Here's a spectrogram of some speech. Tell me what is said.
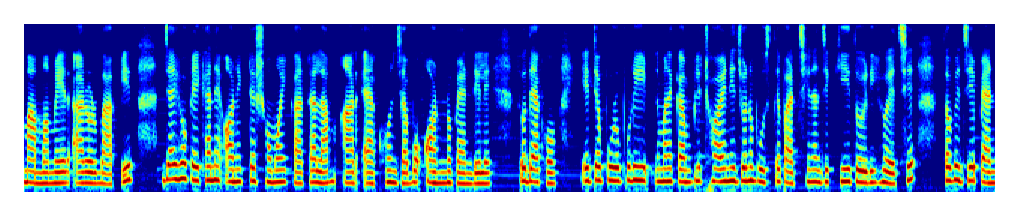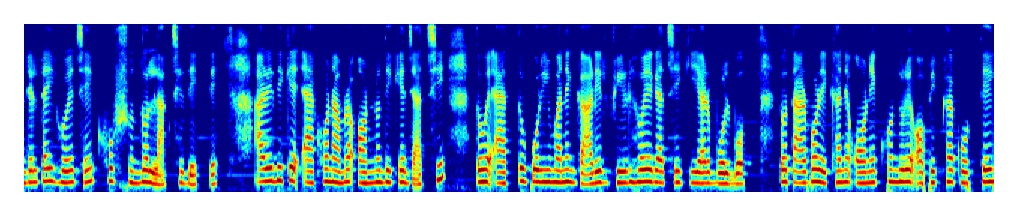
মাম্মামের আর ওর বাপির। যাই হোক, এখানে অনেকটা সময় কাটালাম আর এখন যাব অন্য প্যান্ডেলে। তো দেখো, এটা পুরোপুরি মানে কমপ্লিট হয়নি জন্য বুঝতে পারছি না যে কি তৈরি হয়েছে। তবে যে প্যান্ডেলটাই হয়েছে, খুব সুন্দর লাগছে দেখতে। আর এদিকে এখন আমরা অন্য দিকে যাচ্ছি। তো এত পরিমাণে গাড়ির ভিড় হয়ে গেছে, কি আর বলব। তো তারপর এখানে অনেকক্ষণ ধরে অপেক্ষা করতেই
